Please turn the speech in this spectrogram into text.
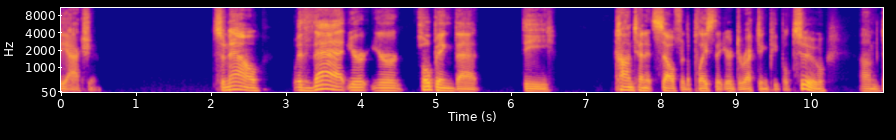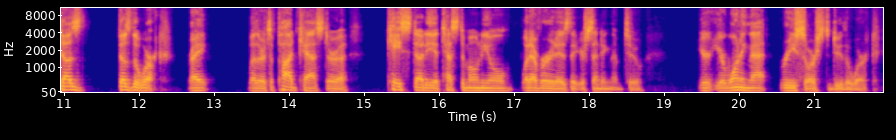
the action. So now with that, you're you're hoping that the content itself or the place that you're directing people to um, does does the work, right? Whether it's a podcast or a case study, a testimonial, whatever it is that you're sending them to, you're you're wanting that resource to do the work.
